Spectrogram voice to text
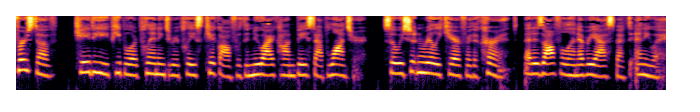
First of, KDE people are planning to replace Kickoff with a new icon-based app launcher, so we shouldn't really care for the current, that is awful in every aspect anyway.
